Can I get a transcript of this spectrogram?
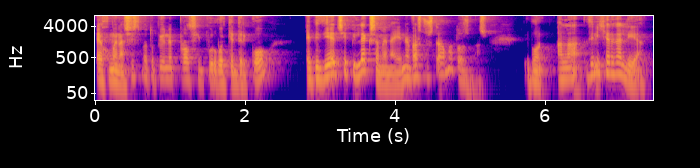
Έχουμε ένα σύστημα το οποίο είναι πρωθυπουργοκεντρικό, επειδή έτσι επιλέξαμε να είναι βάσει του συντάγματό μας. Λοιπόν, αλλά δεν είχε εργαλεία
